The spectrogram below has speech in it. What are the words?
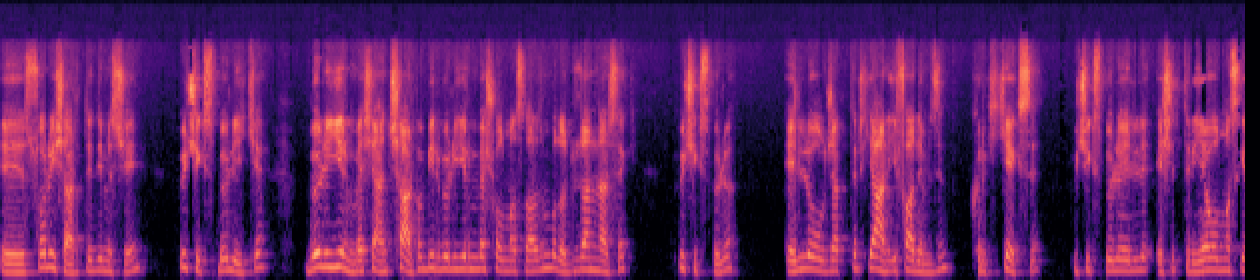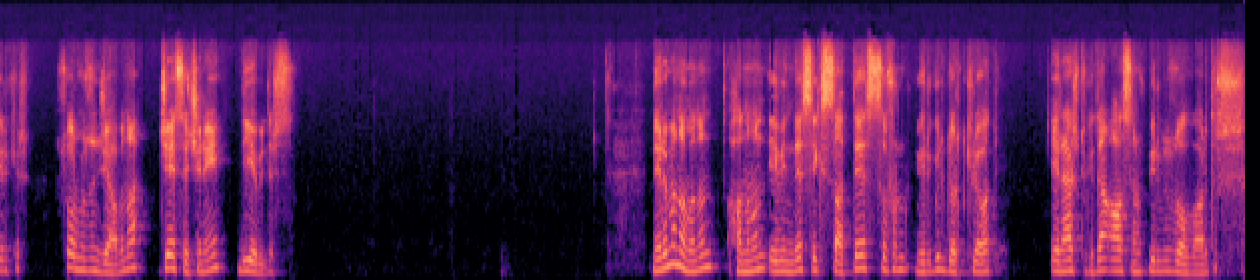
e, soru işareti dediğimiz şeyin 3x bölü 2 bölü 25 yani çarpı 1 bölü 25 olması lazım. Bu da düzenlersek 3x bölü 50 olacaktır. Yani ifademizin 42 eksi 3x bölü 50 eşittir y olması gerekir. Sorumuzun cevabına C seçeneği diyebiliriz. Neriman Hanım'ın hanımın evinde 8 saatte 0,4 kW enerji tüketen A sınıf bir buzdolabı vardır.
